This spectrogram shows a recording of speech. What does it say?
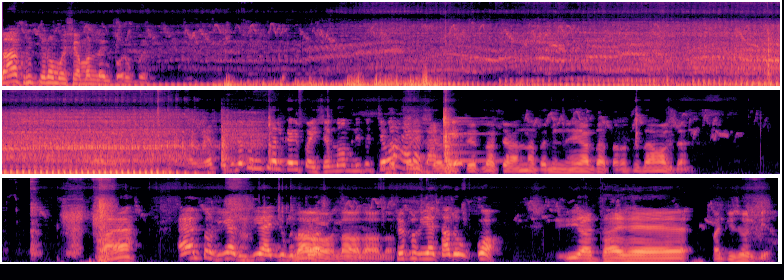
લાખ રૂપિયાનો મેં સેમન લઈને ભરવું પડે એમ તો કીધું કે ઉકેલ કરી પૈસા નોમ લીધું. ચેવા હારા લાગે? છે ચારના તમે નહીં હાલતા તરત જ આવા ગયા હા એમ તો વ્યાજ ઉધી ગયું બધું. લાવો લાવો લાવો કેટલું વ્યાજ થતું? કો યાદ થાય છે પચીસો રૂપિયા.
